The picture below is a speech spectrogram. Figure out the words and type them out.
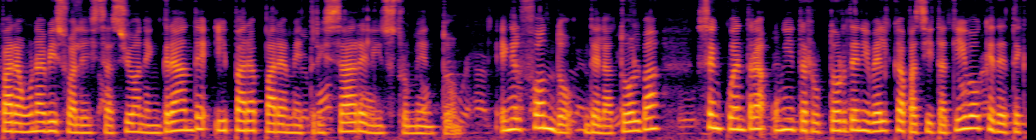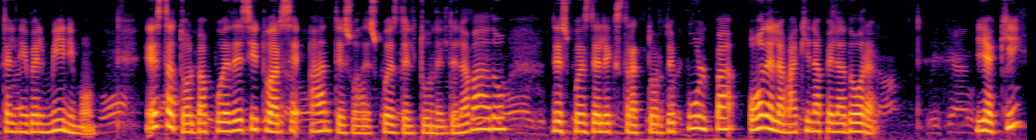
para una visualización en grande y para parametrizar el instrumento. En el fondo de la tolva se encuentra un interruptor de nivel capacitativo que detecta el nivel mínimo. Esta tolva puede situarse antes o después del túnel de lavado, después del extractor de pulpa o de la máquina peladora. Y aquí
